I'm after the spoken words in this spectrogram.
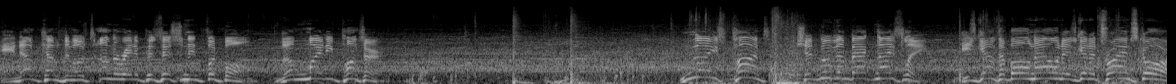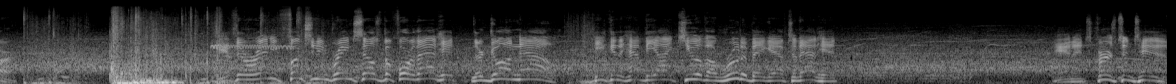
And out comes the most underrated position in football, the mighty punter. Nice punt. Should move him back nicely. He's got the ball now and is going to try and score. If there were any functioning brain cells before that hit, they're gone now. He's going to have the IQ of a rutabaga after that hit. And it's first and ten.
